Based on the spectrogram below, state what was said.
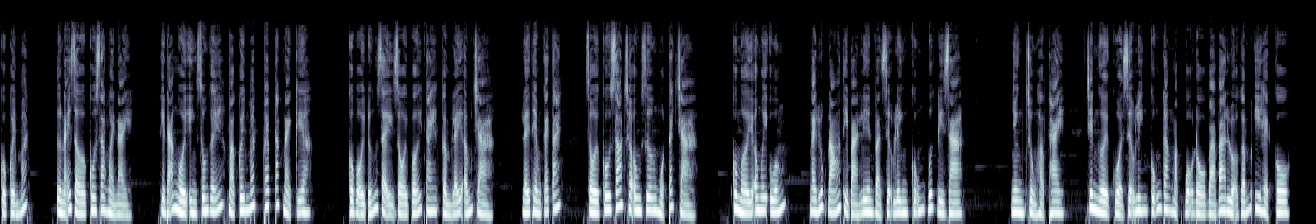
Cô quên mất, từ nãy giờ cô ra ngoài này, thì đã ngồi ình xuống ghế mà quên mất phép tắc này kia. Cô vội đứng dậy rồi với tay cầm lấy ấm trà, lấy thêm cái tách, rồi cô rót cho ông Dương một tách trà. Cô mời ông ấy uống, ngay lúc đó thì bà Liên và Diệu Linh cũng bước đi ra. Nhưng trùng hợp thay, trên người của Diệu Linh cũng đang mặc bộ đồ bà ba lụa gấm y hệt cô.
